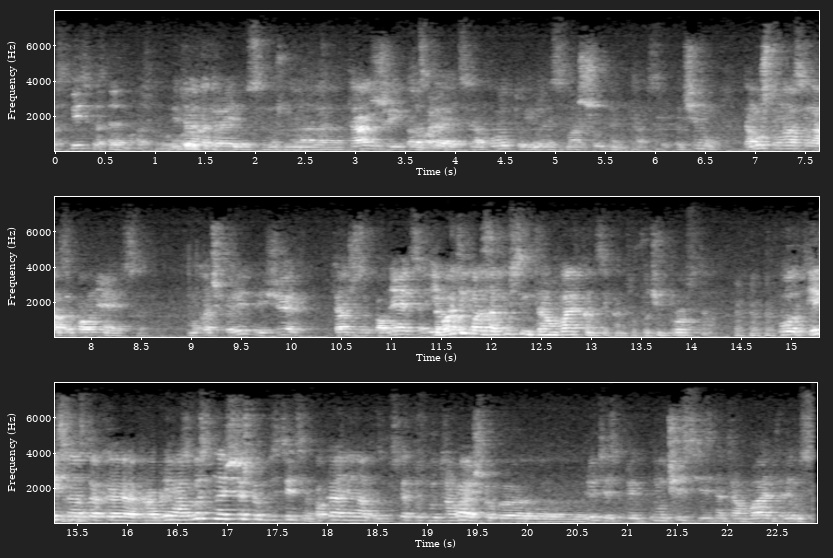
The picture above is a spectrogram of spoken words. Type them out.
у Каспийска оставить Махачкалу. Не только троллейбусы, нужно также и поставить работу именно с маршрутными трассой. Почему? Потому что у нас она заполняется в Махачкале, доезжает, также заполняется. И Давайте по- запустим трамвай в конце концов, очень просто. Вот, есть у нас такая проблема. А я считаю, что действительно, пока не надо запускать, пусть будет трамвай, чтобы э, люди научились ездить на трамвае, на троллейбусе.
